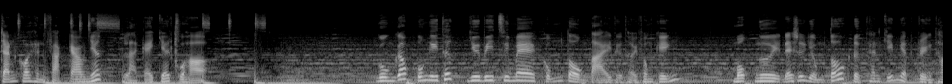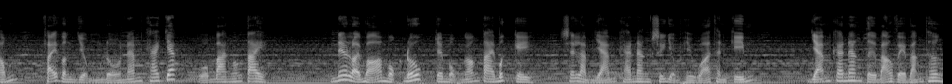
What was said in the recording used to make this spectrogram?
tránh khỏi hình phạt cao nhất là cái chết của họ. Nguồn gốc của nghi thức Yubitsume cũng tồn tại từ thời phong kiến. Một người để sử dụng tốt được thanh kiếm nhật truyền thống phải vận dụng độ nắm khá chắc của ba ngón tay. Nếu loại bỏ một đốt trên một ngón tay bất kỳ sẽ làm giảm khả năng sử dụng hiệu quả thanh kiếm, giảm khả năng tự bảo vệ bản thân,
